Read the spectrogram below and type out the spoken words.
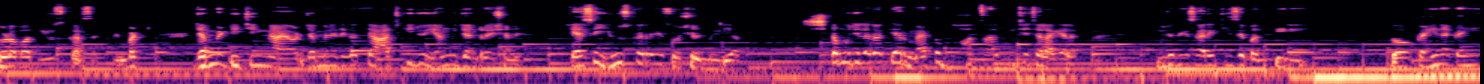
थोड़ा बहुत यूज़ कर सकते हैं। बट जब मैं टीचिंग में आया और जब मैंने देखा कि आज की जो यंग जनरेशन है, कैसे यूज़ कर रही है सोशल मीडिया को, तब मुझे लगा कि यार, मैं तो बहुत साल पीछे चला गया लगता है। मुझे तो ये सारी चीज़ें बनती नहीं तो कहीं ना कहीं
